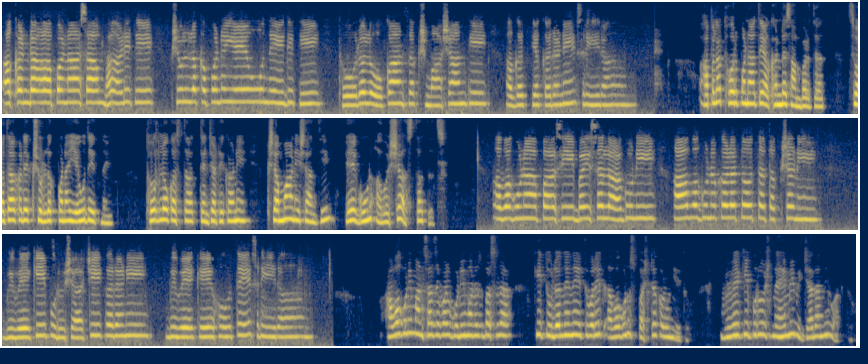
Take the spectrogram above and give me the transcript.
अखंड आपणा सांभाळिती क्षुल्लकपण येऊ नेदिती थोर लोकांस क्षमा शांती अगत्य करणे श्रीराम. आपला थोरपणा ते अखंड सांभाळतात. स्वतःकडे क्षुल्लकपणा येऊ देत नाहीत. थोर लोक असतात त्यांच्या ठिकाणी क्षमा आणि शांती हे गुण अवश्य असतातच. अवगुणापासी बैसला गुणी आवगुण कळतो तत्क्षणी. विवेकी पुरुषाची करणी विवेके होते श्रीराम. अवगुणी माणसाजवळ गुणी माणूस बसला की तुलनेने त्वरित अवगुण स्पष्ट कळून येतो. विवेकी पुरुष नेहमी विचारांनी वागतो.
